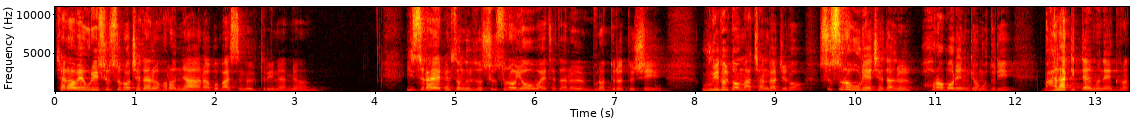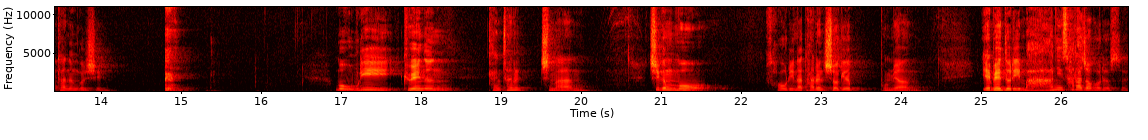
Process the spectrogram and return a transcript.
제가 왜 우리 스스로 재단을 헐었냐라고 말씀을 드리냐면 이스라엘 백성들도 스스로 여호와의 재단을 무너뜨렸듯이 우리들도 마찬가지로 스스로 우리의 재단을 헐어버리는 경우들이 많았기 때문에 그렇다는 것이. 뭐 우리 교회는 괜찮지만 지금 뭐 서울이나 다른 지역에 보면 예배들이 많이 사라져 버렸어요.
